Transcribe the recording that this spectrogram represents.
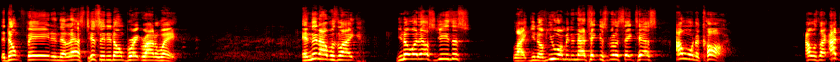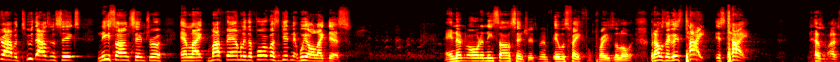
that don't fade and the elasticity don't break right away. And then I was like, you know what else, Jesus? Like, you know, if you want me to not take this real estate test, I want a car. I was like, I drive a 2006 Nissan Sentra, and like my family, the four of us getting it, we all like this. Ain't nothing wrong with a Nissan Sentra. Been, it was faithful, praise the Lord. But I was like, it's tight, it's tight. That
